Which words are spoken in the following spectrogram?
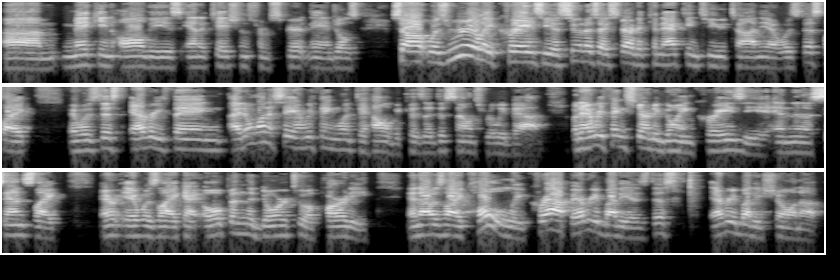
um, making all these annotations from Spirit and the Angels. So it was really crazy. As soon as I started connecting to you, Tanya, it was just like, it was just everything. I don't want to say everything went to hell because that just sounds really bad, but everything started going crazy. And in a sense, like, it was like I opened the door to a party and I was like, holy crap, everybody is this, everybody's showing up.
